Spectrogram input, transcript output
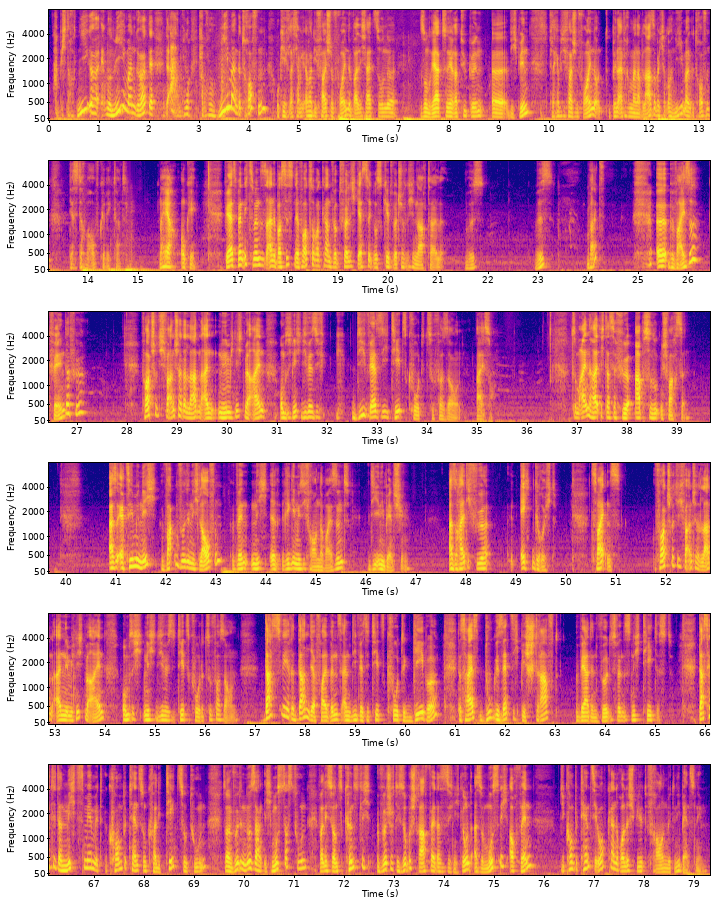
Habe ich noch nie gehört. Ich habe noch nie jemanden gehört, der. der ah, habe hab auch noch niemanden getroffen. Okay, vielleicht habe ich einfach die falschen Freunde, weil ich halt so eine so ein reaktionärer Typ bin, äh, wie ich bin. Vielleicht habe ich die falschen Freunde und bin einfach in meiner Blase, aber ich habe noch nie jemanden getroffen, der sich darüber aufgeregt hat. Naja, okay. Wer als Band nicht zumindest eine Bassisten hervorzaubern kann, wirkt völlig gestrig und riskiert wirtschaftliche Nachteile. Was? Was? Was? Äh, Beweise? Quellen dafür? Fortschrittliche Veranstalter laden einen nämlich nicht mehr ein, um sich nicht die Diversif Diversitätsquote zu versauen. Also. Zum einen halte ich das ja für absoluten Schwachsinn. Also erzähl mir nicht, Wacken würde nicht laufen, wenn nicht äh, regelmäßig Frauen dabei sind, die in die Band spielen. Also halte ich für ein echten Gerücht. Zweitens, Fortschrittliche Veranstalter laden einen nämlich nicht mehr ein, um sich nicht die Diversitätsquote zu versauen. Das wäre dann der Fall, wenn es eine Diversitätsquote gäbe. Das heißt, du gesetzlich bestraft werden würdest, wenn du es nicht tätest. Das hätte dann nichts mehr mit Kompetenz und Qualität zu tun, sondern würde nur sagen, ich muss das tun, weil ich sonst künstlich wirtschaftlich so bestraft werde, dass es sich nicht lohnt. Also muss ich, auch wenn die Kompetenz hier überhaupt keine Rolle spielt, Frauen mit in die Bands nehmen.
